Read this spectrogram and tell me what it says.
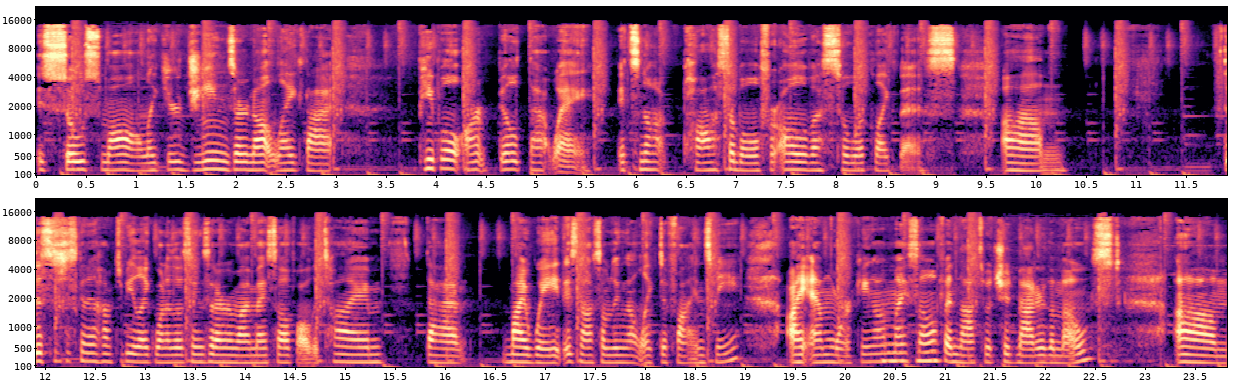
is so small. Like your genes are not like that people aren't built that way it's not possible for all of us to look like this um this is just gonna have to be like one of those things that i remind myself all the time that my weight is not something that like defines me. I am working on mm-hmm. myself and that's what should matter the most. Um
